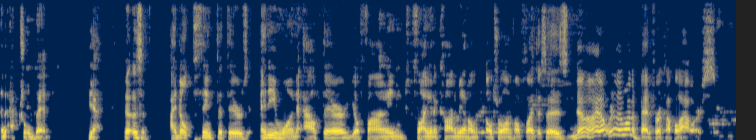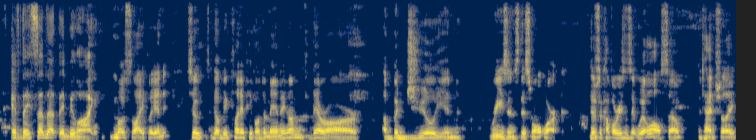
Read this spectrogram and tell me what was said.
an actual bed. Yeah. Now, listen, I don't think that there's anyone out there you'll find flying an economy on an ultra long haul flight that says, no, I don't really want a bed for a couple hours. If they said that, they'd be lying. Most likely. And so there'll be plenty of people demanding them. There are a bajillion reasons this won't work. There's a couple reasons it will also, potentially,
